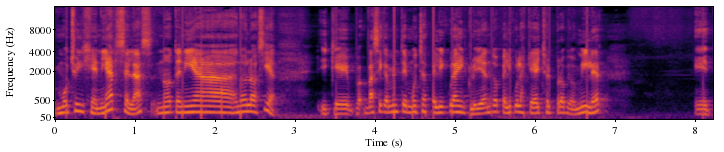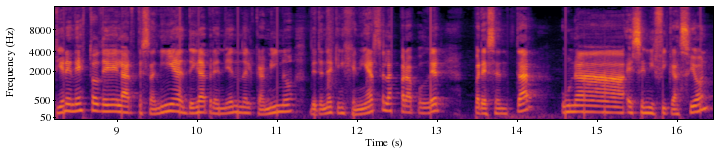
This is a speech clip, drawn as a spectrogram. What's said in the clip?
mucho ingeniárselas no tenía, no lo hacía. Y que básicamente muchas películas, incluyendo películas que ha hecho el propio Miller, eh, tienen esto de la artesanía, de ir aprendiendo en el camino, de tener que ingeniárselas para poder presentar una escenificación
